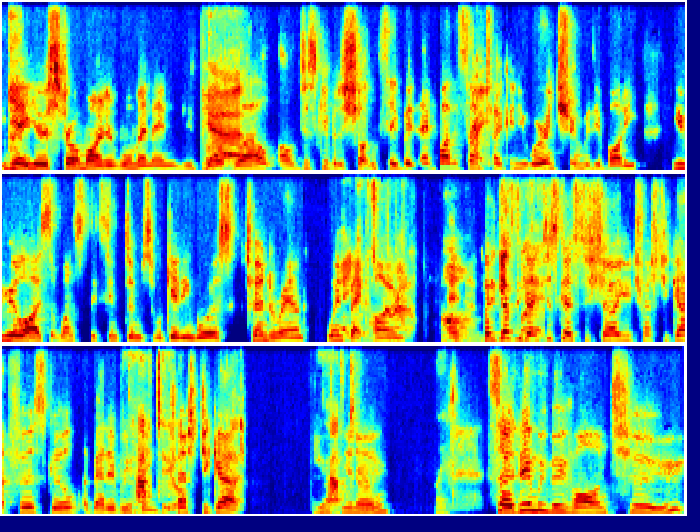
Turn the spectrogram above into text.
yeah, you're a strong minded woman and you thought, yeah. well, I'll just give it a shot and see. But by the same right. token, you were in tune with your body. You realized that once the symptoms were getting worse, turned around, went yeah, back home. And, but it doesn't go, it just goes to show you trust your gut first, girl, about everything. Trust your gut. You have you to. know. So then we move on to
